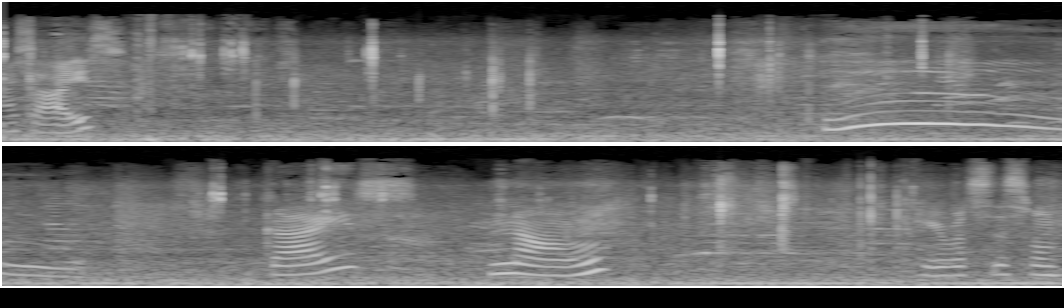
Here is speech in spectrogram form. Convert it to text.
my size. Ooh. Guys, no. Here, what's this one?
